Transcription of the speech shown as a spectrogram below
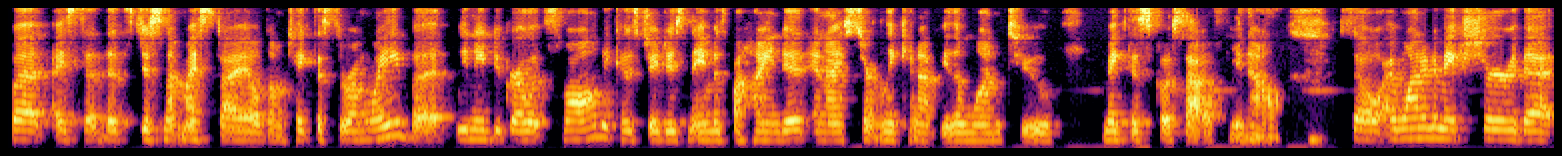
But I said, that's just not my style. Don't take this the wrong way, but we need to grow it small because JJ's name is behind it. And I certainly cannot be the one to make this go south, you know? So I wanted to make sure that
